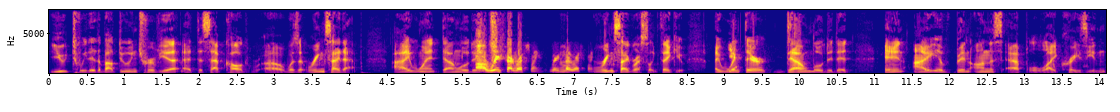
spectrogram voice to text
you tweeted about doing trivia at this app called uh, was it Ringside App? I went downloaded uh, Ringside Wrestling. Ringside Wrestling. Ringside Wrestling. Thank you. I went yeah. there, downloaded it, and I have been on this app like crazy. And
